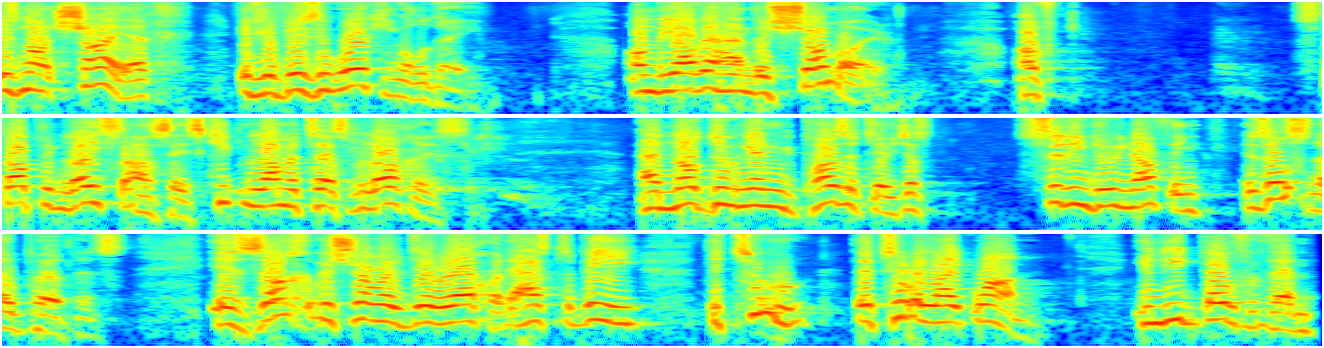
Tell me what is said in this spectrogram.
is not shaykh if you're busy working all day. On the other hand, the shomer of stopping loisases, keeping lamates meloches, and not doing anything positive, just sitting doing nothing, is also no purpose. Is zoch v'shomer derechot. It has to be the two. The two are like one. You need both of them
